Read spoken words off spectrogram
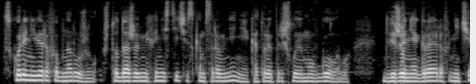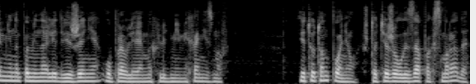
Вскоре Неверов обнаружил, что даже в механистическом сравнении, которое пришло ему в голову, движения Грайеров ничем не напоминали движения управляемых людьми механизмов. И тут он понял, что тяжелый запах смрада,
